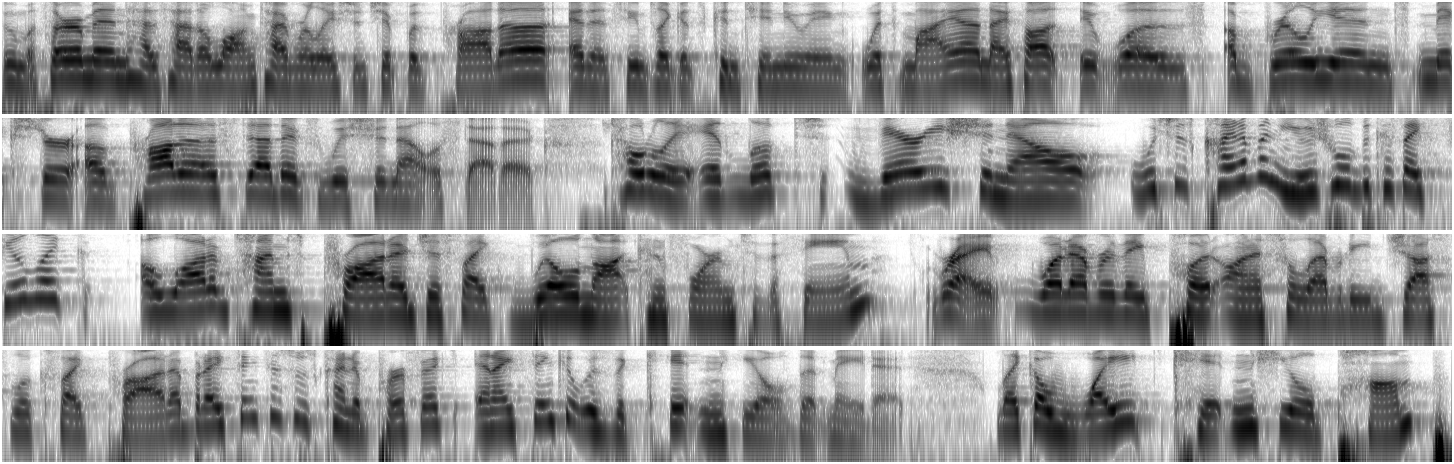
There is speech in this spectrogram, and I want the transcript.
Uma Thurman, has had a long time relationship with Prada, and it seems like it's continuing with Maya. And I thought it was a brilliant mixture of Prada aesthetics with Chanel aesthetics. Totally. It looked very Chanel, which is kind of unusual because I feel like a lot of times Prada just like will not conform to the theme. Right. Whatever they put on a celebrity just looks like Prada, but I think this was kind of perfect. And I think it was the kitten heel that made it. Like a white kitten heel pump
